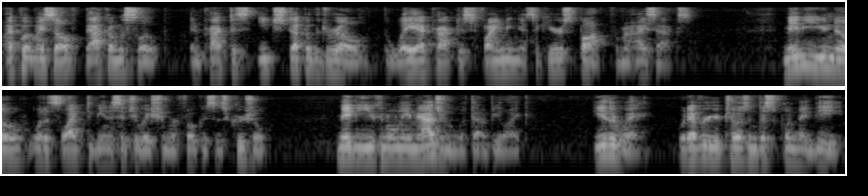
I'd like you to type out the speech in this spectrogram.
I put myself back on the slope and practiced each step of the drill the way I practiced finding a secure spot for my ice axe. Maybe you know what it's like to be in a situation where focus is crucial. Maybe you can only imagine what that would be like. Either way, whatever your chosen discipline may be,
